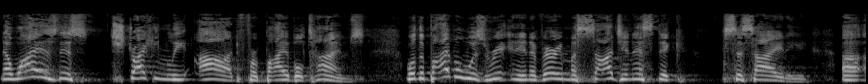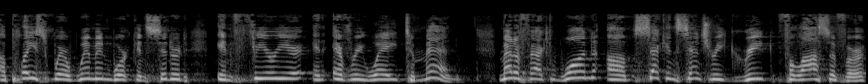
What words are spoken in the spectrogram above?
Now, why is this strikingly odd for Bible times? Well, the Bible was written in a very misogynistic society uh, a place where women were considered inferior in every way to men. Matter of fact, one um, second century Greek philosopher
